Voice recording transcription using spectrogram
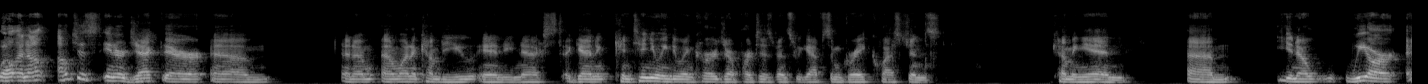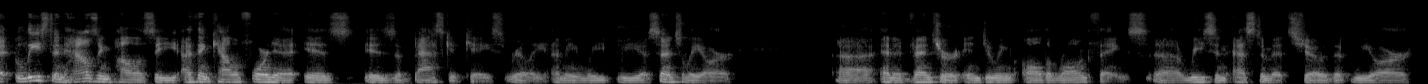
Well, and I'll, I'll just interject there. Um, and I, I want to come to you, Andy, next. Again, continuing to encourage our participants. We got some great questions coming in. Um, you know, we are at least in housing policy. I think California is is a basket case, really. I mean, we we essentially are uh, an adventure in doing all the wrong things. Uh, recent estimates show that we are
